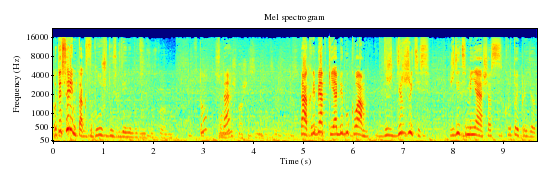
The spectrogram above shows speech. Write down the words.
Вот я все время так заблуждусь где-нибудь. В ту Сюда? Так, ребятки, я бегу к вам. Держитесь. Ждите меня, сейчас крутой придет.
